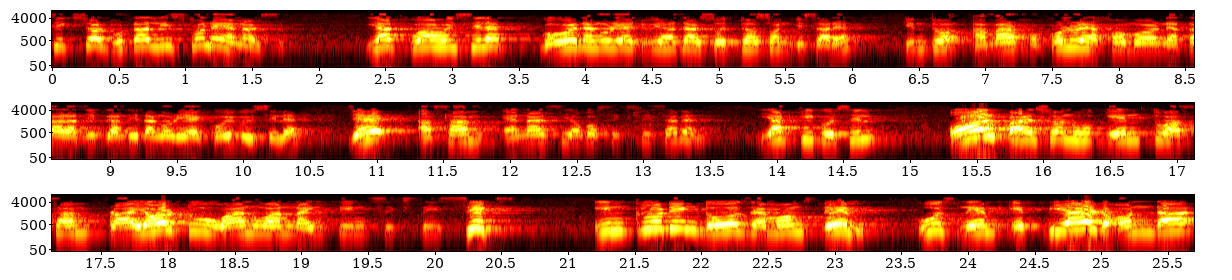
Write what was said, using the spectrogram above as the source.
ছিক্সৰ ভোটাৰ লিষ্টখনে এন আৰ চি ইয়াত কোৱা হৈছিলে গগৈ ডাঙৰীয়াই দুই হাজাৰ চৈধ্য চন বিচাৰে কিন্তু আমাৰ সকলোৰে এসময়ৰ নেতা ৰাজীৱ গান্ধী ডাঙৰীয়াই কৈ গৈছিলে যে আছাম এন আৰ চি হ'ব ছিক্সটি ছেভেন ইয়াত কি কৈছিল all person who came to Assam prior to one one nineteen sixty six including those amongst them whose name appeared on the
